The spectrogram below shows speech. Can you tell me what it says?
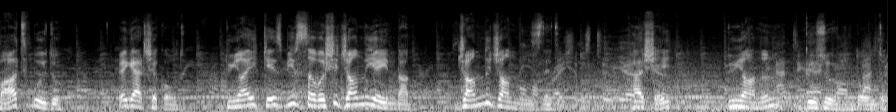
Vaat buydu ve gerçek oldu. Dünya ilk kez bir savaşı canlı yayından canlı canlı izledi. Her şey dünyanın gözü önünde oldu.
